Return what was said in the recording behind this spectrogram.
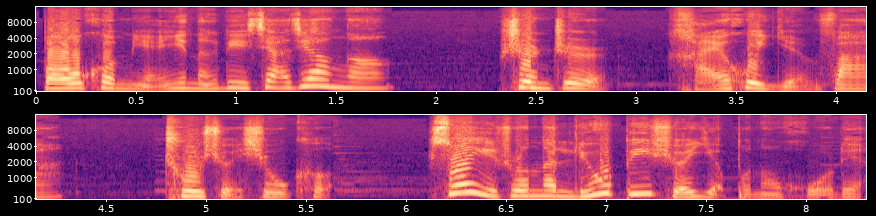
包括免疫能力下降啊，甚至还会引发出血休克。所以说呢，流鼻血也不能忽略。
